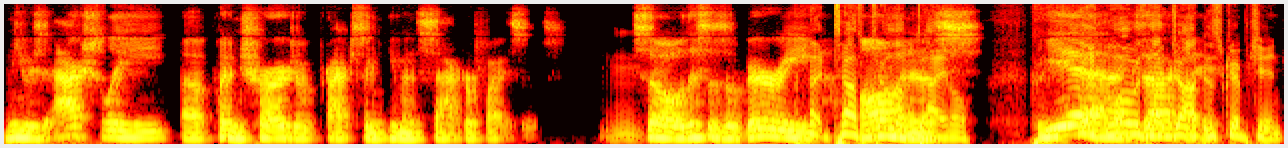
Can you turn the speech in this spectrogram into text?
And he was actually uh, put in charge of practicing human sacrifices. Mm. So this is a very Tough job ominous. Yeah, what was that job description?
